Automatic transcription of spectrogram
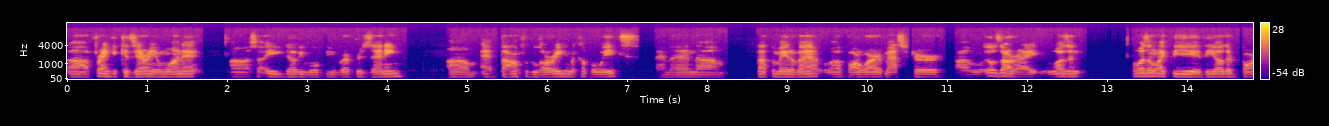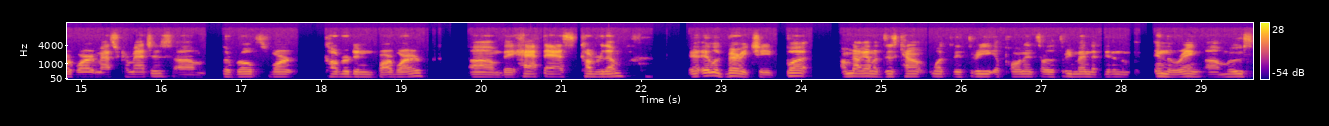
Uh, Frankie Kazarian won it. Uh, so AEW will be representing um, at Bound for Glory in a couple weeks, and then um, thought the main event, uh, Barbed Wire Massacre, um, it was all right. It wasn't it wasn't like the the other Barbed Wire Massacre matches. Um, the ropes weren't covered in barbed wire. Um, they half-ass covered them. It, it, looked very cheap, but I'm not gonna discount what the three opponents or the three men that did in the in the ring. Uh, Moose,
